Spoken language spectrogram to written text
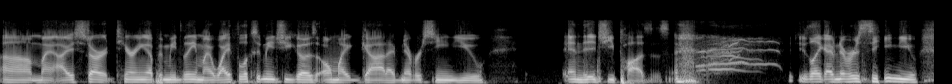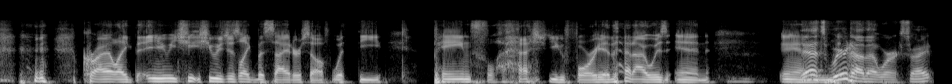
um, my eyes start tearing up immediately. My wife looks at me and she goes, "Oh my god, I've never seen you," and then she pauses. She's like, "I've never seen you cry like that." You mean she she was just like beside herself with the pain slash euphoria that I was in. And Yeah, it's weird how that works, right?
